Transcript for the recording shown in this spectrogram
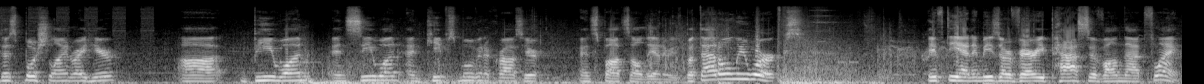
this bush line right here, uh, B1 and C1, and keeps moving across here and spots all the enemies. But that only works if the enemies are very passive on that flank.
